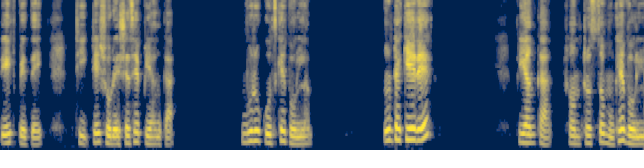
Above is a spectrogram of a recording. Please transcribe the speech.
টের পেতেই ঠিকটে সরে এসেছে প্রিয়াঙ্কা। বুড়ো কুঁচকে বললাম, ওটা কে রে? প্রিয়াঙ্কা সন্ত্রস্ত মুখে বলল,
